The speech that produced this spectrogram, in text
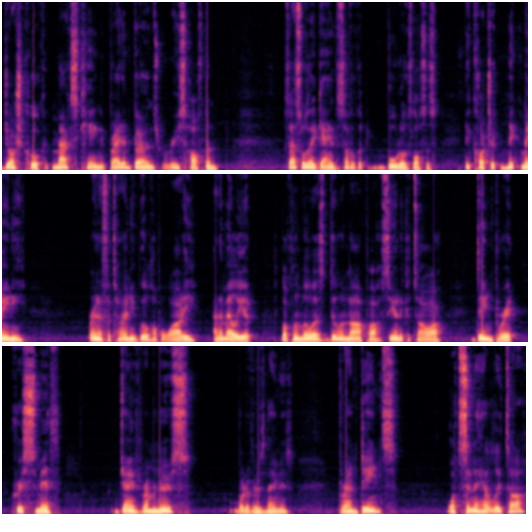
Josh Cook, Max King, Braidon Burns, Reese Hoffman. So that's all their games. Let's have a look at the Bulldogs' losses. Nick Cotric, Nick Meaney, Rena Fatoni, Will Hopoate, Adam Elliott, Lachlan Lewis, Dylan Napa, Sione Katoa, Dean Britt, Chris Smith, James Ramanus, whatever his name is, Brand Deans, Watson Helita,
